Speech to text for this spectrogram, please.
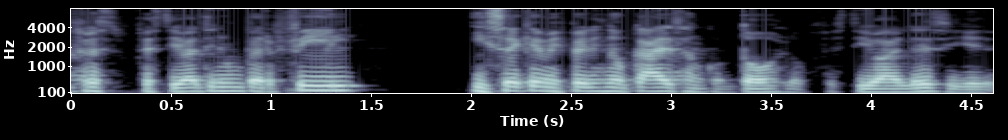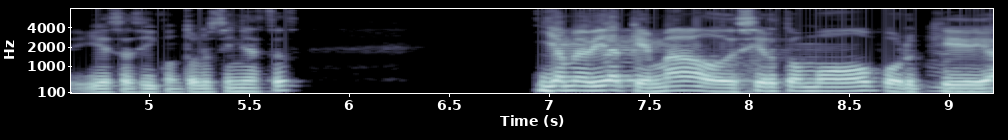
festival tiene un perfil y sé que mis pelis no calzan con todos los festivales y, es así con todos los cineastas. Ya me había quemado de cierto modo porque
